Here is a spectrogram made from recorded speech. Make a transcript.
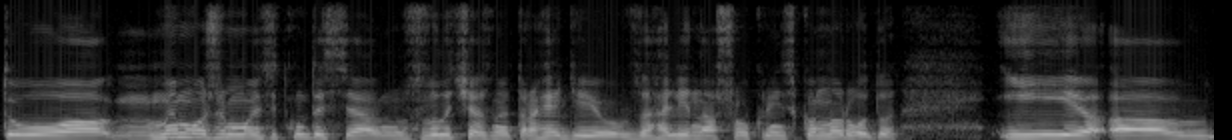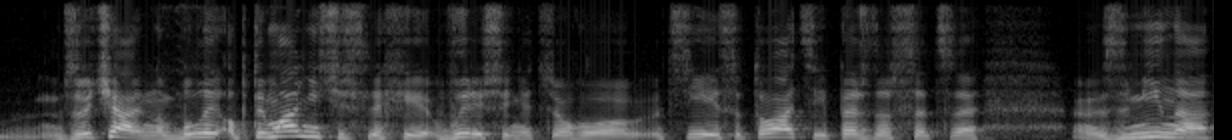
то ми можемо зіткнутися ну, з величезною трагедією взагалі нашого українського народу. І звичайно, були оптимальніші шляхи вирішення цього цієї ситуації. Перш за все, це зміна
